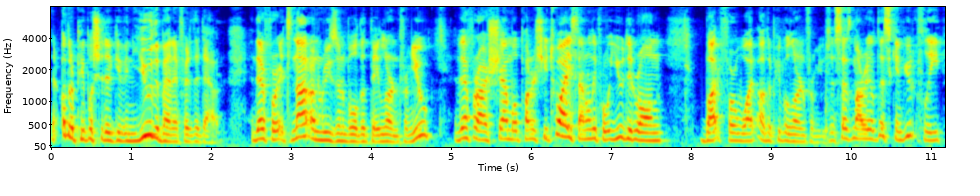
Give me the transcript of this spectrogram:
that other people should have given you the benefit of the doubt. And therefore, it's not unreasonable that they learned from you, and therefore Hashem will punish you twice, not only for what you did wrong, but for what other people learned from you. So it says Maharil Diskin beautifully,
